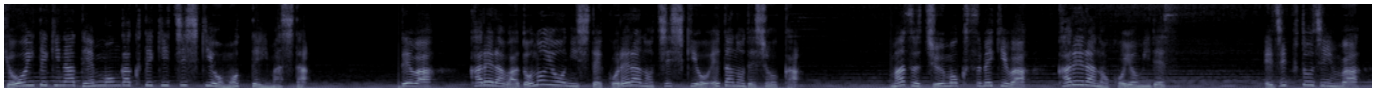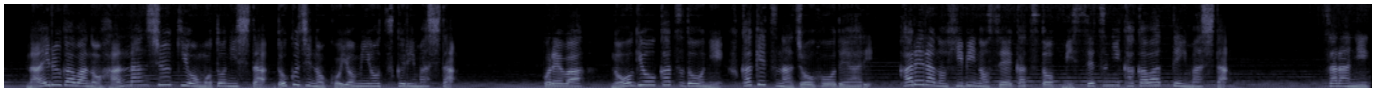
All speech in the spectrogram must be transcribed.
驚異的な天文学的知識を持っていました。では彼らはどのようにしてこれらの知識を得たのでしょうか。まず注目すべきは彼らの暦です。エジプト人はナイル川の氾濫周期をもとにした独自の暦を作りました。これは農業活動に不可欠な情報であり彼らの日々の生活と密接に関わっていました。さらに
